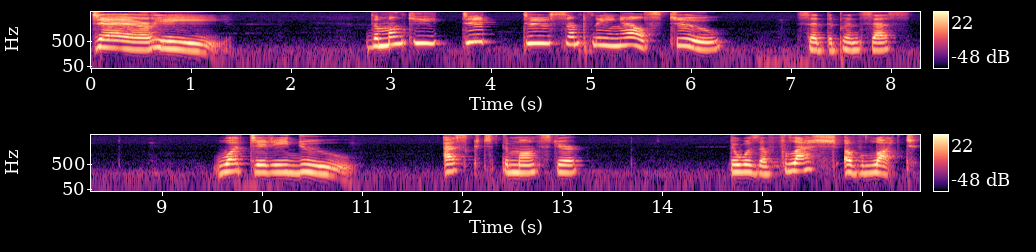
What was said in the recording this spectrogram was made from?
dare he! The monkey did do something else, too, said the princess. What did he do? asked the monster. There was a flash of light.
